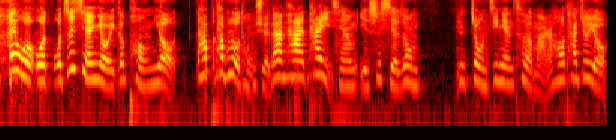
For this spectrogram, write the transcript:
哎，我我我之前有一个朋友。他不，他不是我同学，但是他他以前也是写这种那这种纪念册嘛，然后他就有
